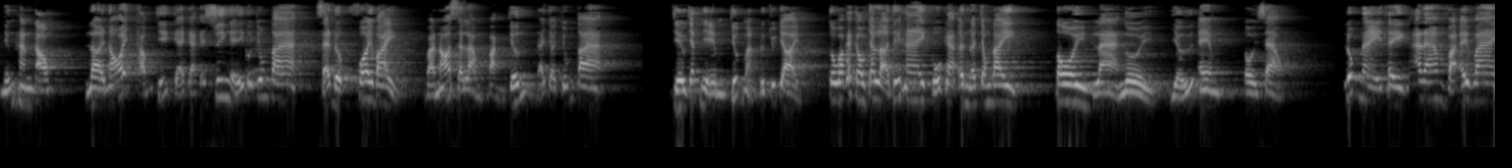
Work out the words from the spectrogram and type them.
những hành động lời nói thậm chí kể cả cái suy nghĩ của chúng ta sẽ được phơi bày và nó sẽ làm bằng chứng để cho chúng ta chịu trách nhiệm trước mặt Đức Chúa Trời. Tôi qua cái câu trả lời thứ hai của ca in ở trong đây, tôi là người giữ em tôi sao? Lúc này thì Adam và Eva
